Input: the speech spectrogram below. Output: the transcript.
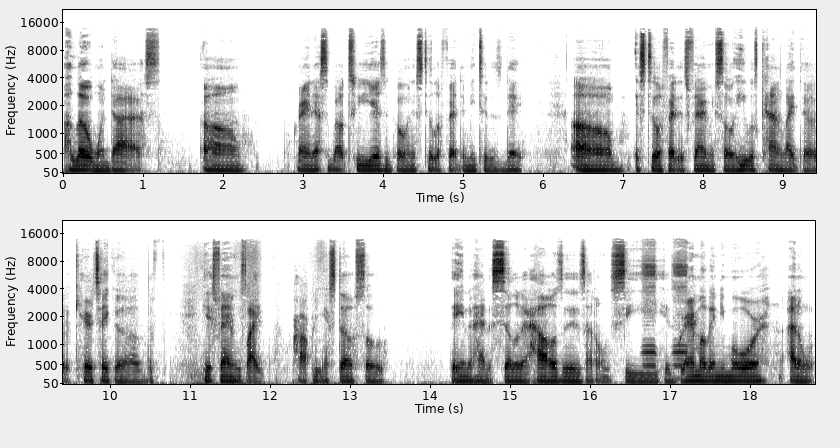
a loved one dies. Um, granted, that's about two years ago, and it's still affecting me to this day. Um, it still affected his family, so he was kind of like the caretaker of the, his family's like property and stuff. So they even had to sell their houses. I don't see his mm-hmm. grandmother anymore. I don't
